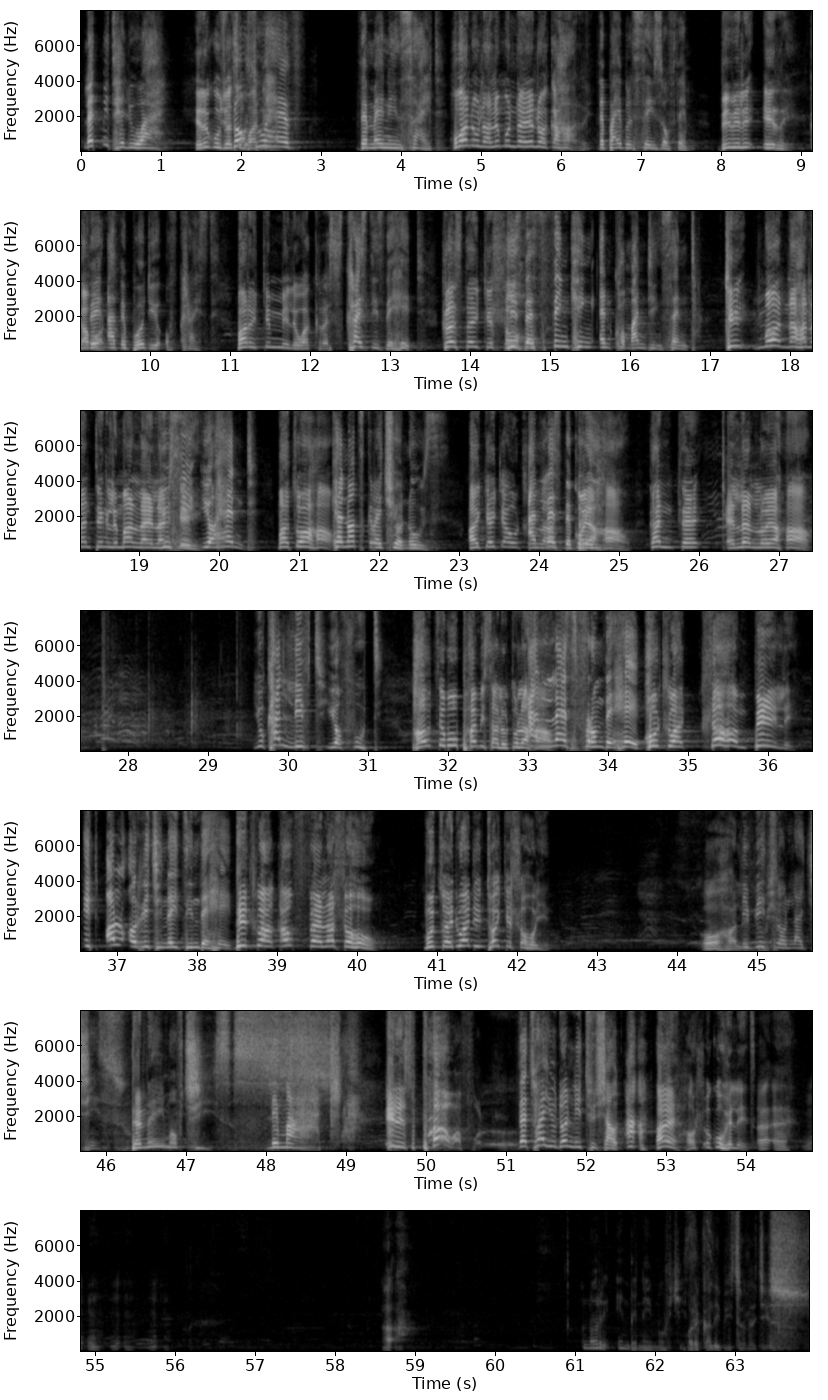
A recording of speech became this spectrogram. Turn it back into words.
Let me tell you why. re ko jwetse Those who have the man inside, hobane o na le monna enwa ka hare the Bible says of them, bibele re ka they are the body of Christ. ba re ke mmele wa kreste Christ is the head. He's the thinking and commanding center. ke mo a nahanang teng le mang laelang You see, your hand matsoho a hao cannot scratch your nose. a ke ke a o tlola Unless the brain- hao ka ntle kelello ya hao. You can't lift your foot ha o tsebe o phamisa leoto la hao. unless from the head. go tloa hloohong pele. It all originates in the head. di tloa ka fela hloohong. Motswedi wa dintho ke hlooho ena. Oh hallelujah. Lebitso la Jesu. the name of jesus. It is powerful. That's why you don't need to shout. Uh-uh. ai ha o hloke ho heletsa eh, eh. Mm, mm, mm, mm, mm. Ah, ah. No, in the name of Jesus. o re ka lebitso la jesu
